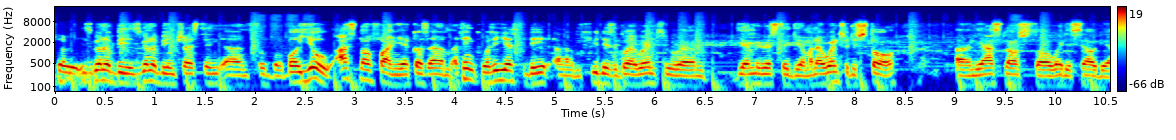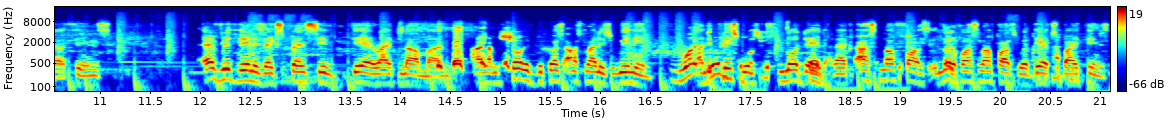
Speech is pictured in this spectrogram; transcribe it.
so, it's gonna be it's gonna be interesting um, football. But yo, Arsenal fan, yeah, because um, I think was it yesterday, um, a few days ago, I went to um, the Emirates Stadium and I went to the store, uh, the Arsenal store where they sell their things. Everything is expensive there right now, man, and I'm sure it's because Arsenal is winning. What, and the place was flooded. Like Arsenal fans, a lot of Arsenal fans were there to buy things.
